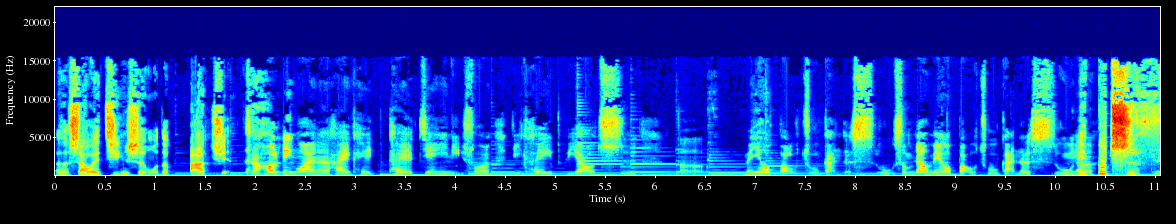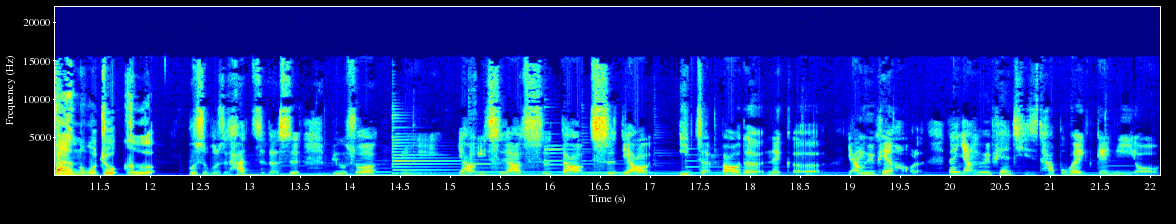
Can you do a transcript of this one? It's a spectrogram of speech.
呃稍微精省我的 budget。然后另外呢，他也可以，他也建议你说，你可以不要吃呃没有饱足感的食物。什么叫没有饱足感的食物呢？你不吃饭我就饿。不是不是，它指的是，比如说你要一次要吃到吃掉一整包的那个洋芋片好了，但洋芋片其实它不会给你有。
